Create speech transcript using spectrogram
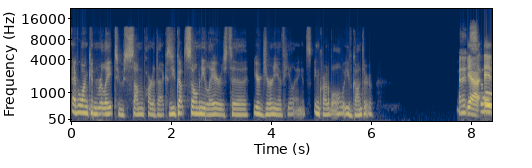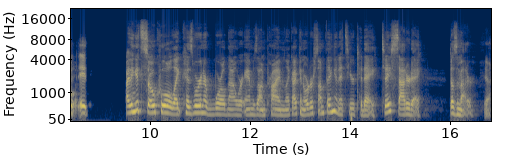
everyone can relate to some part of that because you've got so many layers to your journey of healing. It's incredible what you've gone through. And it's yeah, so, it, it, I think it's so cool. Like, cause we're in a world now where Amazon Prime, like I can order something and it's here today. Today's Saturday. Doesn't matter. Yeah.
